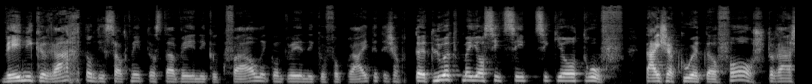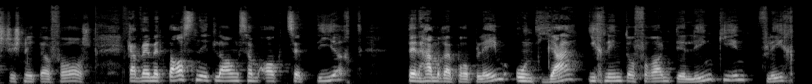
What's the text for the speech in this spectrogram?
weniger recht, und ich sage nicht, dass der weniger gefährlich und weniger verbreitet ist, aber dort schaut man ja seit 70 Jahren drauf. Da ist ja gut erforscht, der Rest ist nicht erforscht. Ich glaub, wenn man das nicht langsam akzeptiert, dann haben wir ein Problem. Und ja, ich nehme da vor allem die Linke in Pflicht,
